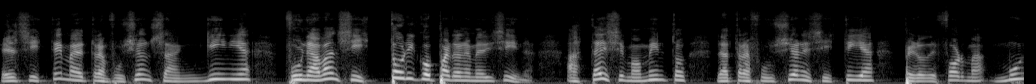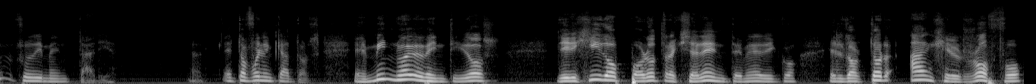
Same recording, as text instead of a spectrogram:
el sistema de transfusión sanguínea fue un avance histórico para la medicina. Hasta ese momento la transfusión existía, pero de forma muy rudimentaria. Esto fue en el 14. En 1922, dirigido por otro excelente médico, el doctor Ángel Rofo,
